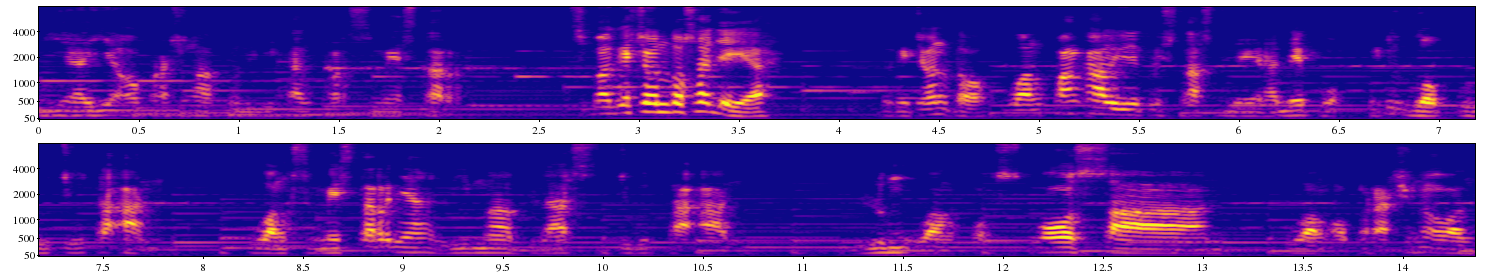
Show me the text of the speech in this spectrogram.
biaya operasional pendidikan per semester. Sebagai contoh saja ya, sebagai contoh, uang pangkal Universitas di daerah Depok itu 20 jutaan. Uang semesternya 15 jutaan. Belum uang kos-kosan, uang operasional, uang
